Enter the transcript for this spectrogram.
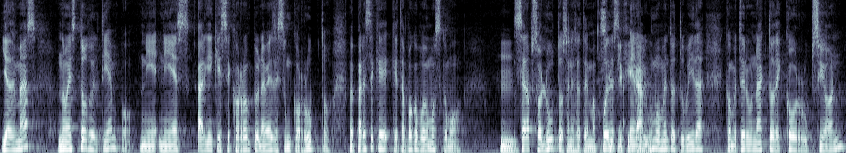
Y además, no es todo el tiempo, ni, ni, es alguien que se corrompe una vez, es un corrupto. Me parece que, tampoco podemos como hmm. ser absolutos en ese tema. Puedes en algún momento de tu vida cometer un acto de corrupción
